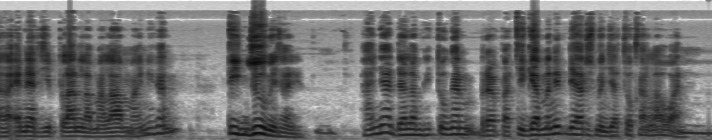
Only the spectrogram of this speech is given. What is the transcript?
eh, energi pelan lama-lama. Ini kan tinju misalnya. Hanya dalam hitungan berapa? Tiga menit dia harus menjatuhkan lawan. Hmm.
